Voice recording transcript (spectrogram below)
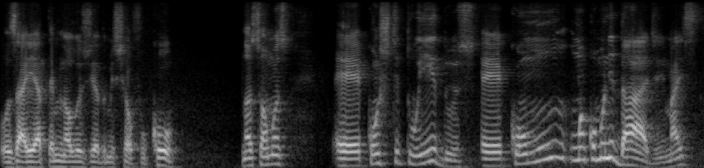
usar aí a terminologia do Michel Foucault, nós somos é, constituídos é, como um, uma comunidade, mas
